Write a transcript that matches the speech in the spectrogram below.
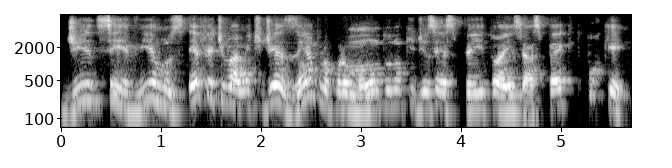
de servirmos efetivamente de exemplo para o mundo no que diz respeito a esse aspecto. Por quê?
